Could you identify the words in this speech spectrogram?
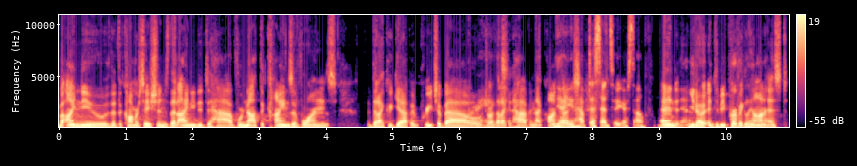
But I knew that the conversations that I needed to have were not the kinds of ones that I could get up and preach about or that I could have in that context. Yeah, you'd have to censor yourself. and Yeah. you know, and to be perfectly honest,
